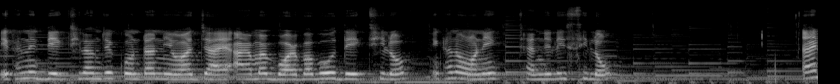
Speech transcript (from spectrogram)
এখানে দেখছিলাম যে কোনটা নেওয়া যায়। আর আমার বরবাবুও দেখছিল। এখানে অনেক স্যান্ডেলই ছিল। আর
